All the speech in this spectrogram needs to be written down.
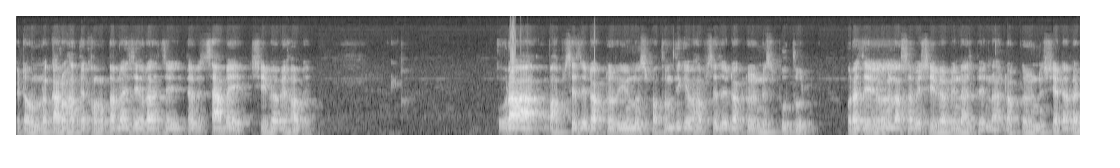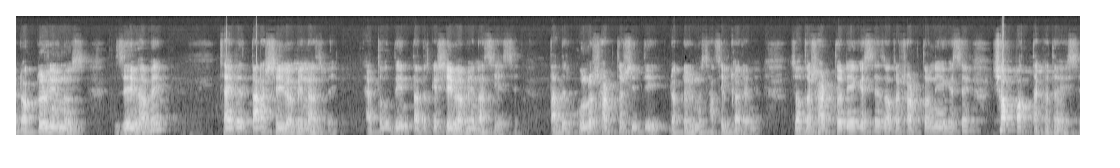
এটা অন্য কারও হাতে ক্ষমতা নয় যে ওরা যেভাবে চাবে, সেইভাবে হবে। ওরা ভাবছে যে ডক্টর ইউনুস, প্রথম দিকে ভাবছে যে ডক্টর ইউনুস পুতুল। ওরা যেভাবে নাচাবে, সেইভাবে নাচবে। না, ডক্টর ইউনুস সেটা না ডক্টর ইউনুস যেভাবে চাইবে, তারা সেইভাবে নাচবে। এতদিন তাদেরকে সেইভাবে নাচিয়েছে। তাদের কোনো স্বার্থ সিদ্ধি ডক্টর ইউনুস হাসিল করেনি। যত স্বার্থ নিয়ে গেছে, যত শর্ত নিয়ে গেছে, সব প্রত্যাখ্যাত হয়েছে।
